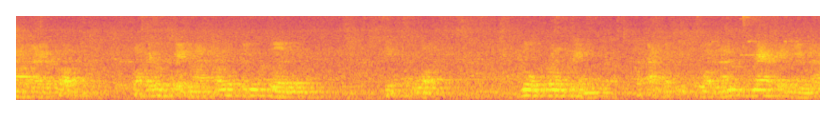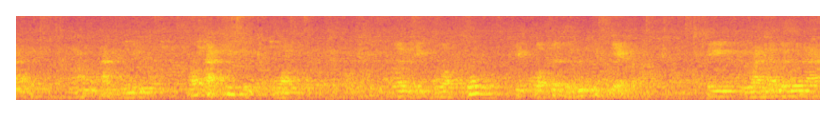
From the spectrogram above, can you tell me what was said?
มาอะไรก็ต้องให้ลูกเก็บมาถ้าลูกอายุเกินสิบขวบลูกต้องเป็นถ้าต่างจากสิบขวบนั้นแม่เป็นเองได้นะมันต่างนี้เขาตัดที่สิบขวบเกินสิบขวบปุ๊บสิบขวบจะถึงสิบเจ็ดปีกี่วันก็ไม่รู้นะ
